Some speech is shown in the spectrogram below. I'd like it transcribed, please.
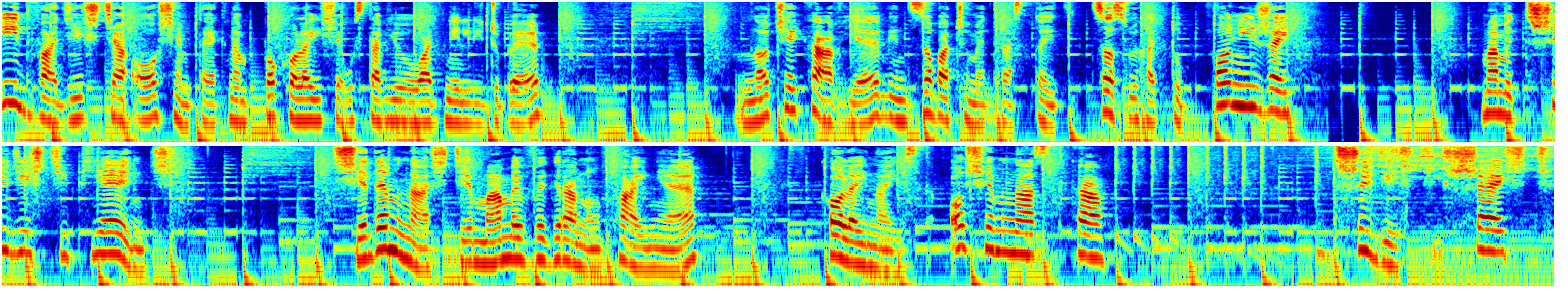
i 28. Tak jak nam po kolei się ustawiły ładnie liczby. No ciekawie, więc zobaczymy teraz tutaj, co słychać tu poniżej. Mamy 35, 17, mamy wygraną, fajnie. Kolejna jest 18, 36,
